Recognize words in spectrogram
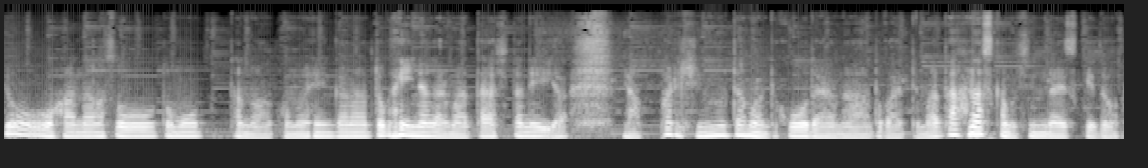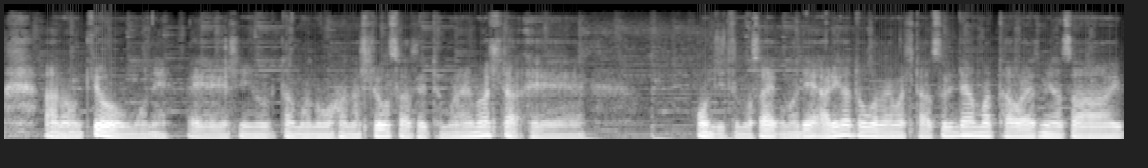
今日話そうと思ったのはこの辺かなとか言いながらまた明日ね、いや、やっぱりシングルタマンってこうだよなとか言ってまた話すかもしれないですけど、あの、今日もね、えー、シングルタマンのお話をさせてもらいました。えー、本日も最後までありがとうございました。それではまたおやすみなさい。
